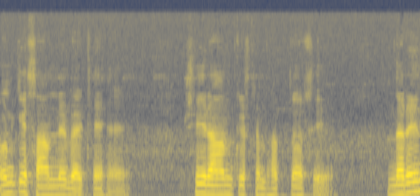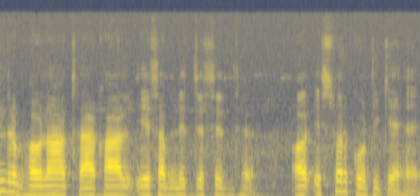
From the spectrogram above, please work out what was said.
उनके सामने बैठे हैं। श्री राम कृष्ण भक्तों से, नरेंद्र भवनाथ, राखाल ये सब नित्य सिद्ध और ईश्वर कोटि के हैं।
